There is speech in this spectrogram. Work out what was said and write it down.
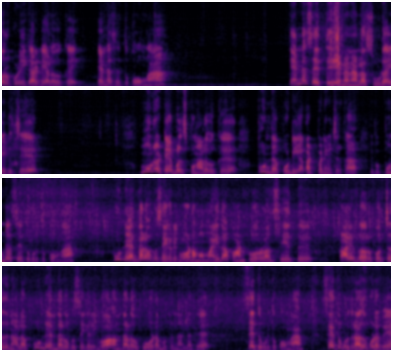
ஒரு குழி கரண்டி அளவுக்கு எண்ணெய் சேர்த்துக்கோங்க. எண்ணெய் சேர்த்து எண்ணெய் நல்லா சூடாயிடுச்சு. மூணு டேபிள் ஸ்பூன் அளவுக்கு பூண்டை பொடியாக கட் பண்ணி வச்சுருக்கேன். இப்போ பூண்டை சேர்த்து கொடுத்துக்கோங்க. பூண்டு எந்த அளவுக்கு சேர்க்குறீங்களோ நம்ம மைதா கான்ஃப்ளோர்லாம் சேர்த்து காலிஃப்ளவர் பொரிச்சதுனால பூண்டு எந்த அளவுக்கு சேர்க்குறீங்களோ அந்த அளவுக்கு உடம்புக்கு நல்லது. சேர்த்து கொடுத்துக்கோங்க. சேர்த்து கொடுத்துட்டு அது கூடவே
